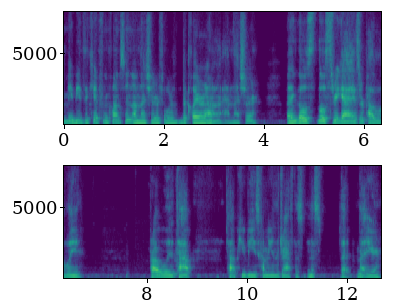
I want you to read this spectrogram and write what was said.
maybe the kid from Clemson. I'm not sure if it was declare. I don't know. I'm not sure. I think those those three guys are probably probably the top top QBs coming in the draft this this that that year.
